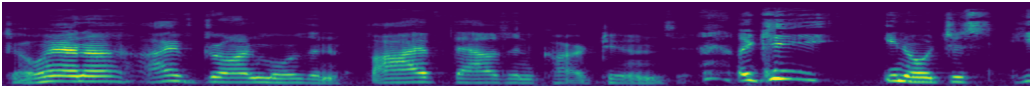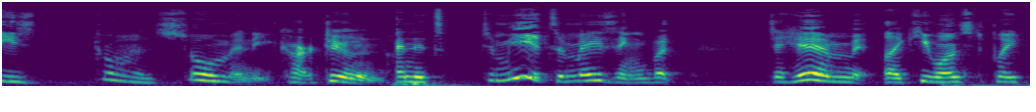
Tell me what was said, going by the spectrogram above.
"Joanna, I've drawn more than 5,000 cartoons." Like he, you know, just he's drawn so many cartoons and it's to me it's amazing, but to him like he wants to play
